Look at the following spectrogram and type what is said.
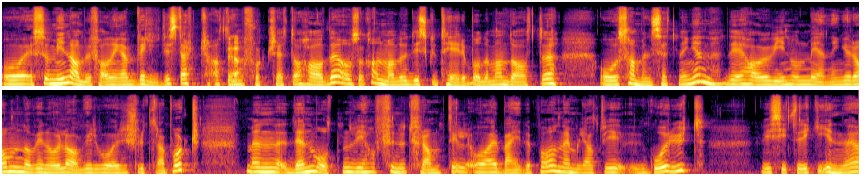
Og, så min anbefaling er veldig sterkt at de må fortsette å ha det. Og så kan man jo diskutere både mandatet og sammensetningen. Det har jo vi noen meninger om når vi nå lager vår sluttrapport. Men den måten vi har funnet fram til å arbeide på, nemlig at vi går ut vi sitter ikke inne,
